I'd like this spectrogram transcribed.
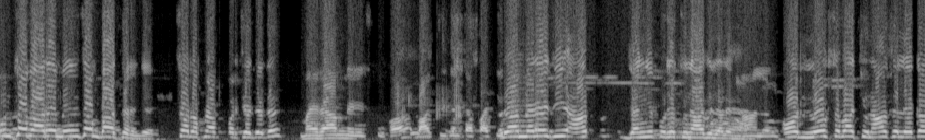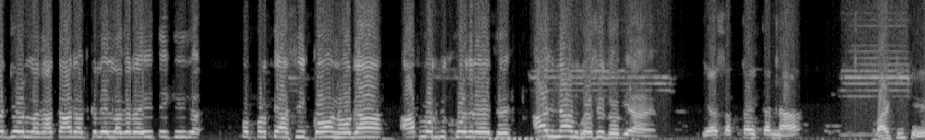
उनके बारे में इनसे हम बात करेंगे। सर अपना परिचय दे दें। मैं राम नरेश भारतीय जनता पार्टी राम नरेश जी आप जंगीपुर से चुनाव भी लड़े हैं। हाँ, और लोकसभा चुनाव से लेकर जो लगातार अटकलें लग रही थी कि प्रत्याशी कौन होगा? आप लोग भी खोज रहे थे। आज नाम घोषित हो गया है। यह सब तय करना पार्टी के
